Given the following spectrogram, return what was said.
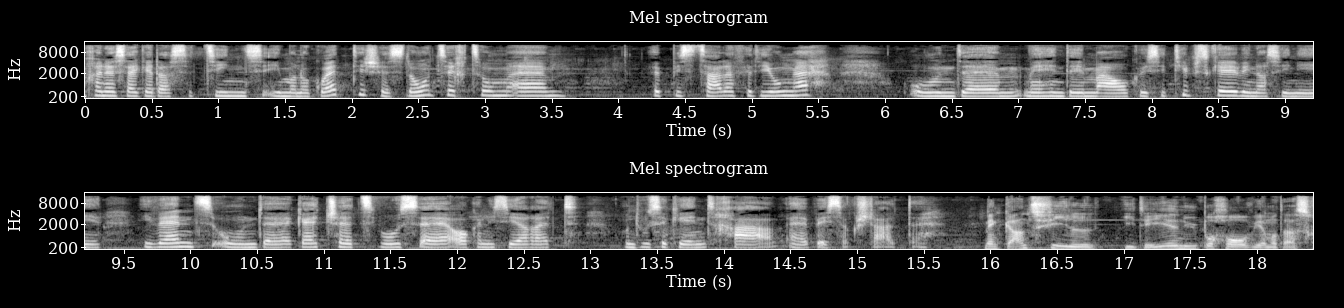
können sagen, dass der Zins immer noch gut ist. Es lohnt sich, um ähm, etwas zu zahlen für die Jungen. Und ähm, wir haben ihm auch gewisse Tipps gegeben, wie er seine Events und äh, Gadgets, die es äh, organisiert und rausgehen, kann äh, besser gestalten wir haben ganz viele Ideen bekommen, wie wir das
